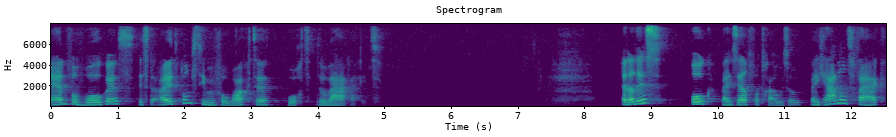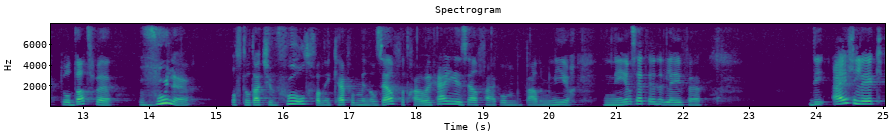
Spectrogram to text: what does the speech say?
en vervolgens is de uitkomst die we verwachten, wordt de waarheid. En dat is ook bij zelfvertrouwen zo. Wij gaan ons vaak, doordat we voelen, of doordat je voelt van ik heb wat minder zelfvertrouwen, ga je jezelf vaak op een bepaalde manier neerzetten in het leven, die eigenlijk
